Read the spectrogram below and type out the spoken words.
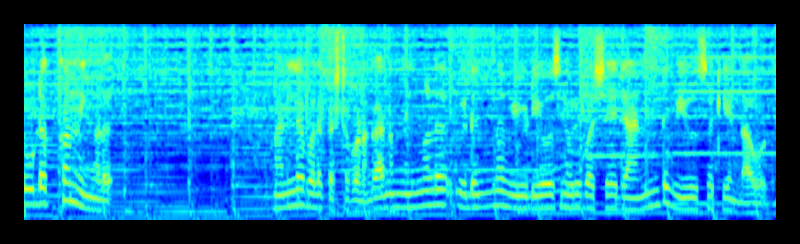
തുടക്കം നിങ്ങൾ നല്ല പോലെ കഷ്ടപ്പെടണം. കാരണം നിങ്ങൾ ഇടുന്ന വീഡിയോസിന് ഒരു പക്ഷേ രണ്ട് വ്യൂസൊക്കെ ഉണ്ടാവുള്ളൂ.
